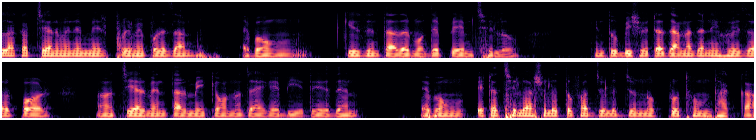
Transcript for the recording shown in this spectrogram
এলাকার চেয়ারম্যানের মেয়ের প্রেমে পড়ে যান এবং কিছুদিন তাদের মধ্যে প্রেম ছিল। কিন্তু বিষয়টা জানাজানি হয়ে যাওয়ার পর চেয়ারম্যান তার মেয়েকে অন্য জায়গায় বিয়ে দিয়ে দেন এবং এটা ছিল আসলে তোফাজ্জলের জন্য প্রথম ধাক্কা।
